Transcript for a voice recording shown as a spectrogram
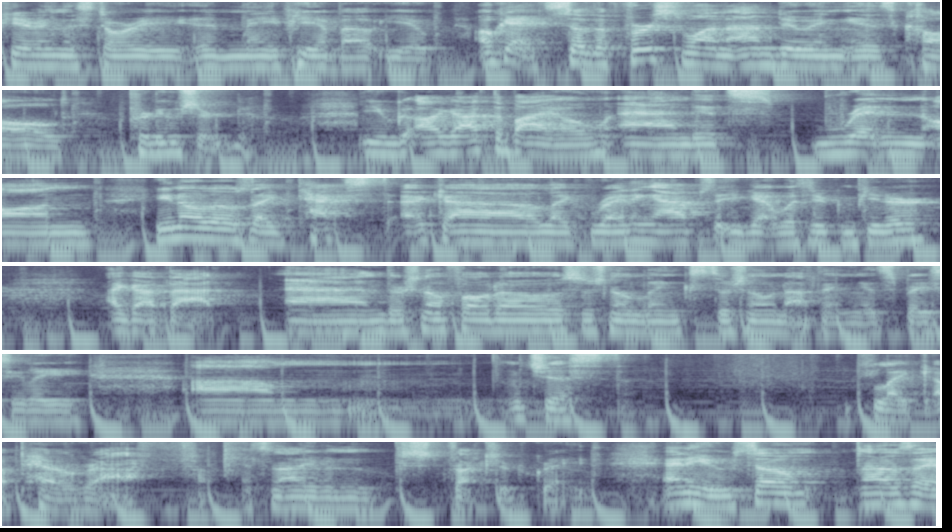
hearing the story, it may be about you. Okay, so the first one I'm doing is called Producer'd. You, I got the bio and it's written on, you know, those like text, uh, like writing apps that you get with your computer. I got that. And there's no photos, there's no links, there's no nothing. It's basically um, just like a paragraph. It's not even structured great. Anywho, so I was like,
